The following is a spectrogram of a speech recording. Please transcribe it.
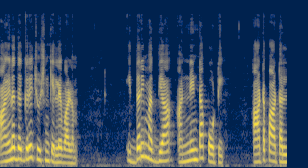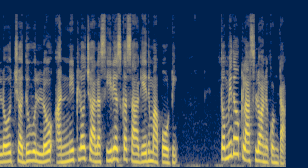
ఆయన దగ్గరే ట్యూషన్కి వెళ్ళేవాళ్ళం ఇద్దరి మధ్య అన్నింటా పోటీ. ఆటపాటల్లో చదువుల్లో అన్నిట్లో చాలా సీరియస్గా సాగేది మా పోటీ. తొమ్మిదో క్లాస్లో అనుకుంటా.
